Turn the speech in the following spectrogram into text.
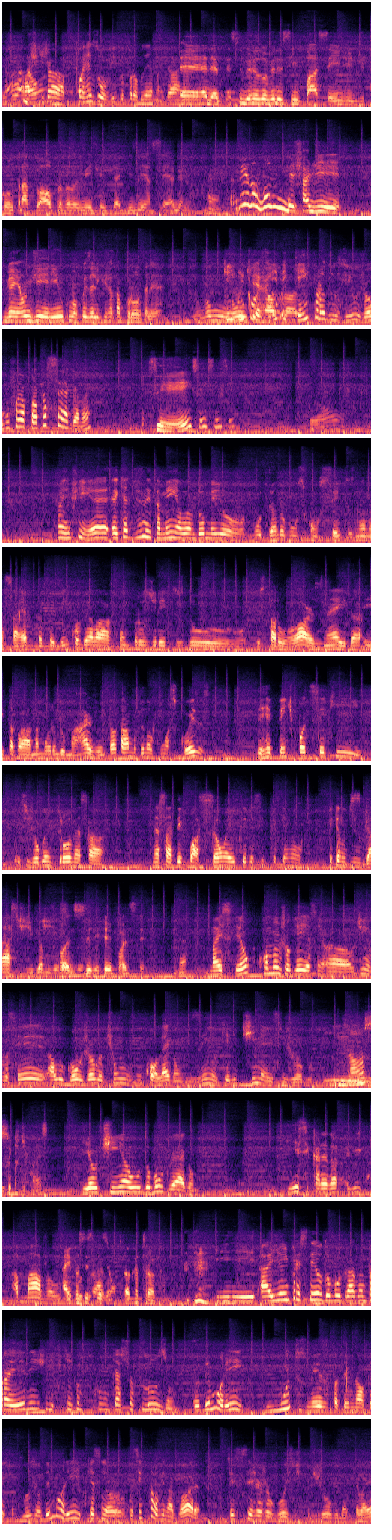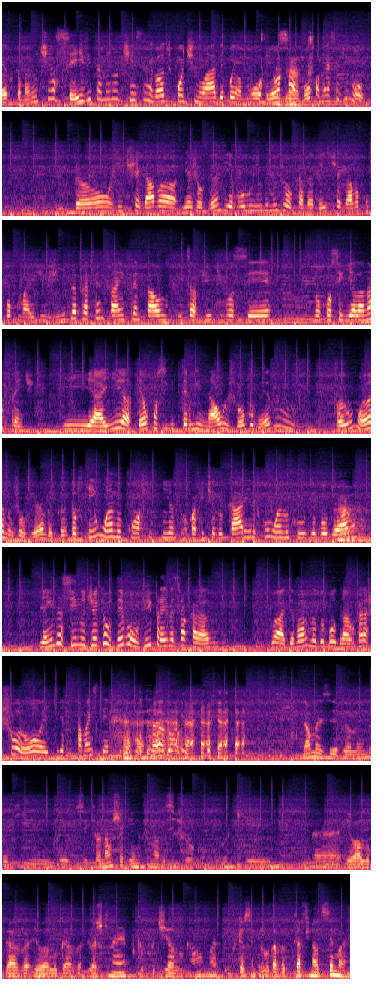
eu acho que já foi resolvido o problema já. É, deve ter sido resolvido esse impasse aí de, de contratual, provavelmente, entre a Disney e a SEGA, né? Também não vamos deixar de ganhar um dinheirinho com uma coisa ali que já tá pronta, né? Não vamos, Quem, vamos inclusive, quem produziu o jogo foi a própria SEGA, né? Sim, sim, sim, sim. Então. Mas, enfim, é, é que a Disney também ela andou meio mudando alguns conceitos né, nessa época. Foi bem quando ela comprou os direitos do, do Star Wars, né? E, da, e tava namorando o Marvel, então ela tava mudando algumas coisas. De repente pode ser que esse jogo entrou nessa, nessa adequação aí, teve esse pequeno, pequeno desgaste, digamos Pode assim. ser, pode ser. Mas eu, como eu joguei, assim, uh, Aldinho, você alugou o jogo, eu tinha um, um colega, um vizinho, que ele tinha esse jogo. E, Nossa, que demais. E eu tinha o Double Dragon. E esse cara, era, ele amava o Aí Double vocês Dragon. faziam troca-troca. E aí eu emprestei o Double Dragon pra ele e fiquei com, com o Cast of Illusion. Eu demorei muitos meses pra terminar o of Illusion. Eu demorei, porque assim, você que tá ouvindo agora, não sei se você já jogou esse tipo de jogo naquela época, mas não tinha save e também não tinha esse negócio de continuar depois, morreu, Exato. acabou, começa de novo. Então a gente chegava, ia jogando e evoluindo no jogo. Cada vez chegava com um pouco mais de vida pra tentar enfrentar o desafio que você não conseguia lá na frente. E aí, até eu conseguir terminar o jogo mesmo, foi um ano jogando. Então fiquei um ano com a fitinha, com a fitinha do cara e ele ficou um ano com o Double Dragon. Ah, E ainda assim, no dia que eu devolvi pra ele, vai ser, ó, cara, ah, devolve meu Double Dragon. O cara chorou e queria ficar mais tempo com o Double Dragon. Não, mas eu, eu lembro que eu que eu não cheguei no final desse jogo, porque eh, eu alugava, eu alugava, eu acho que na época eu podia alugar uma, porque eu sempre alugava pra final de semana.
